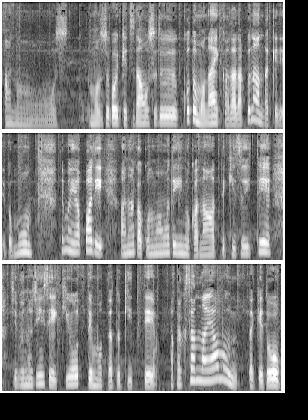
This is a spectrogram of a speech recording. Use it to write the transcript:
あのものすごい決断をすることもないから楽なんだけれどもでもやっぱりあなんかこのままでいいのかなって気づいて自分の人生生きようって思った時って、ま、たくさん悩むんだけど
